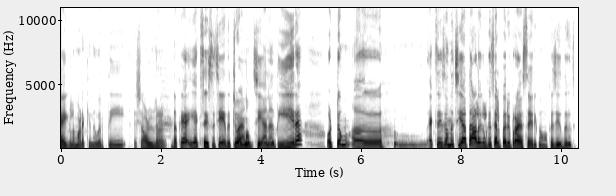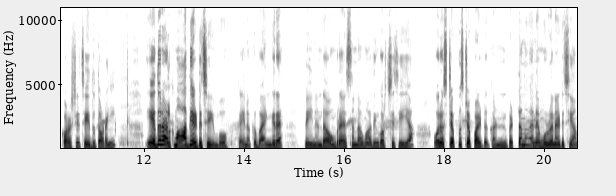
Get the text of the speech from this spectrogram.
കൈകൾ മടക്കി നിവർത്തി ഷോൾഡർ ഇതൊക്കെ ഈ എക്സസൈസ് ചെയ്തിട്ട് വേണം ചെയ്യാൻ. തീരെ ഒട്ടും എക്സസൈസ് ഒന്നും ചെയ്യാത്ത ആളുകൾക്ക് ചിലപ്പോൾ ഒരു പ്രയാസമായിരിക്കും. ഒക്കെ ചെയ്ത് കുറച്ച് ചെയ്തു തുടങ്ങി. ഏതൊരാൾക്കും ആദ്യമായിട്ട് ചെയ്യുമ്പോൾ കൈനൊക്കെ ഭയങ്കര പെയിൻ ഉണ്ടാവും പ്രയാസം ഉണ്ടാവും. ആദ്യം കുറച്ച് ചെയ്യുക ഓരോ സ്റ്റെപ്പ് സ്റ്റെപ്പായിട്ട് കൺ പെട്ടെന്ന് തന്നെ മുഴുവനായിട്ട് ചെയ്യാൻ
